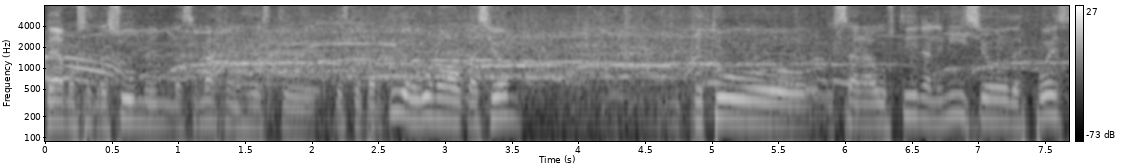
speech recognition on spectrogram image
Veamos el resumen, las imágenes de este, este partido. Alguna ocasión que tuvo San Agustín al inicio, después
